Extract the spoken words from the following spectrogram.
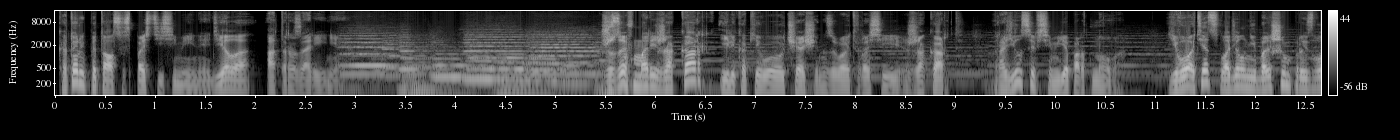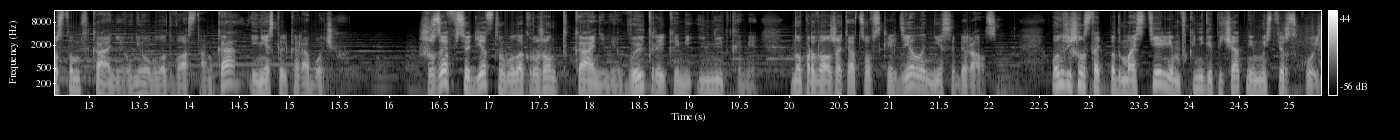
который пытался спасти семейное дело от разорения. Жозеф Мари Жаккар, или как его чаще называют в России Жаккард, родился в семье портного – его отец владел небольшим производством ткани, у него было два станка и несколько рабочих. Жозеф все детство был окружен тканями, выкройками и нитками, но продолжать отцовское дело не собирался. Он решил стать подмастерьем в книгопечатной мастерской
